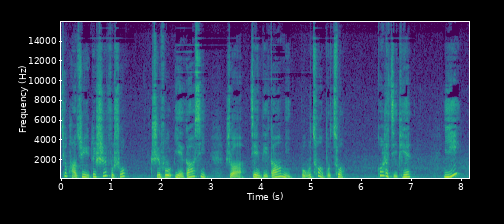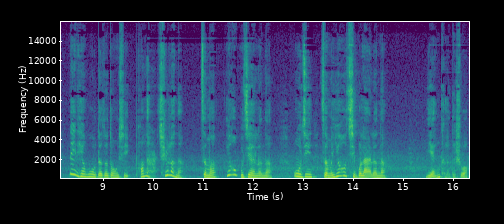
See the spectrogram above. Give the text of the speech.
就跑去对师傅说。师傅也高兴，说见地高明，不错不错。过了几天，咦，那天悟得的东西跑哪去了呢？怎么又不见了呢？悟境怎么又起不来了呢？严格的说，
